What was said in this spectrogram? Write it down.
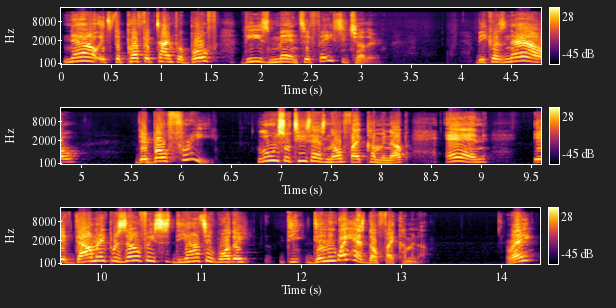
Now it's the perfect time for both these men to face each other. Because now they're both free. Luis Ortiz has no fight coming up, and if Dominic Breazeale faces Deontay Wilder, D- Dillian Whyte has no fight coming up, right?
